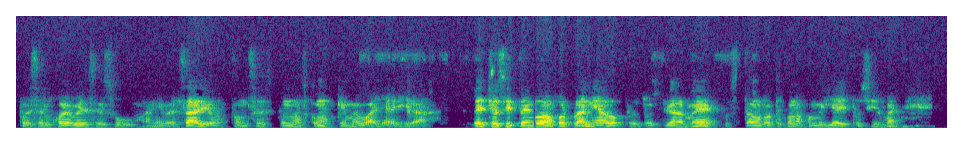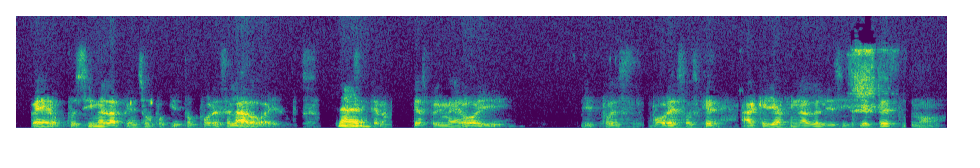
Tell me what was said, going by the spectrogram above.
pues el jueves es su aniversario, entonces pues no es como que me vaya a ir a, de hecho, sí tengo a lo mejor planeado pues retirarme, pues estar un rato con la familia y pues irme, pero pues sí me la pienso un poquito por ese lado, vaya. Claro. Que la familia es primero y, y, pues por eso es que aquella final del 17 pues no,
